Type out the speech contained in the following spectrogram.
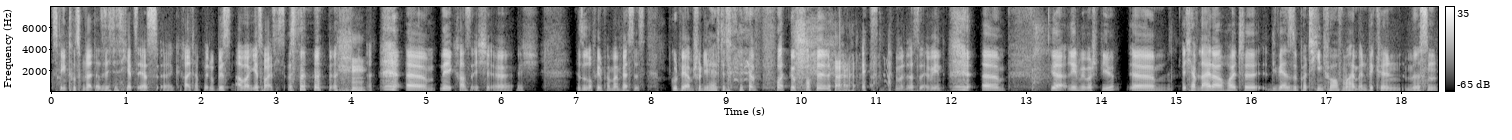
Deswegen tut's mir leid, dass ich dich jetzt erst äh, gereilt habe, wer du bist, aber jetzt weiß ich's. ähm, nee, krass, ich, äh, ich, versuche auf jeden Fall mein Bestes. Gut, wir haben schon die Hälfte der Folge voll. Jetzt einmal das erwähnt. Ähm, ja, reden wir über Spiel. Ähm, ich habe leider heute diverse Sympathien für Hoffenheim entwickeln müssen.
